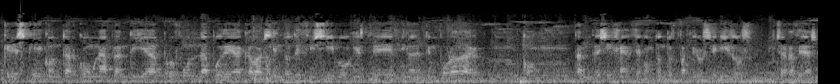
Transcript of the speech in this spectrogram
¿Crees que contar con una plantilla profunda puede acabar siendo decisivo en este final de temporada con tanta exigencia con tantos partidos seguidos. Muchas gracias.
